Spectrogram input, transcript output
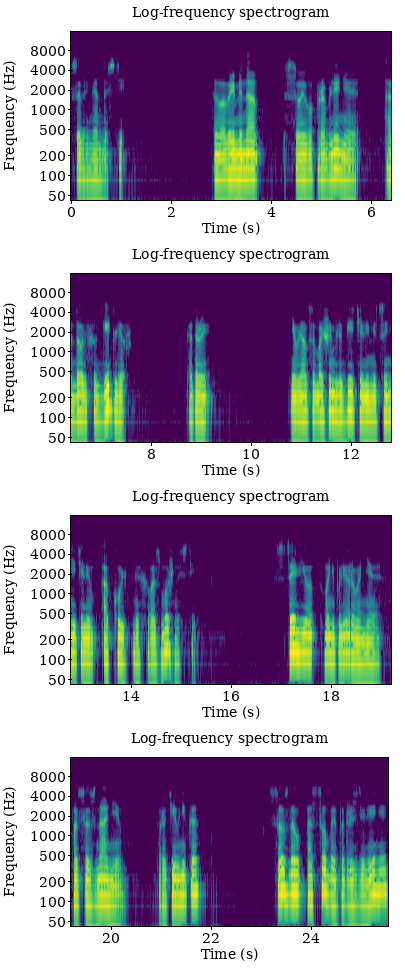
современности. Во времена своего правления Адольф Гитлер, который являлся большим любителем и ценителем оккультных возможностей, целью манипулирования подсознанием противника создал особое подразделение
